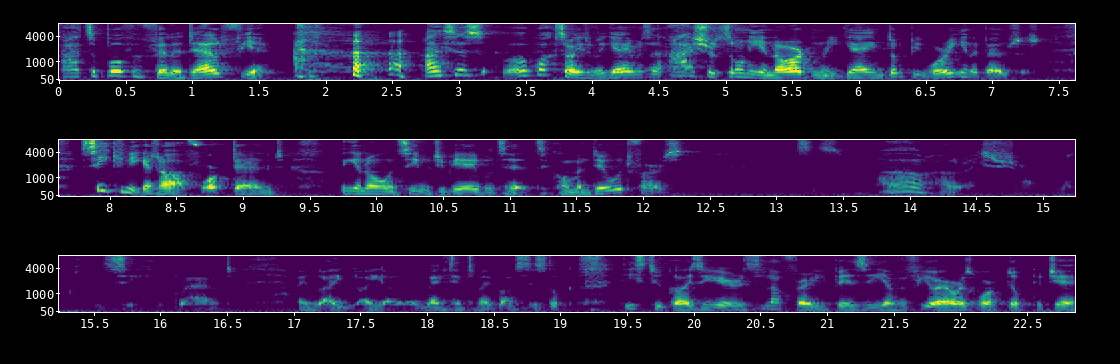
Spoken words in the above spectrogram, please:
Ah, it's above in Philadelphia. I says, well, what side of a game? I said, ah, sure, it's only an ordinary game. Don't be worrying about it. See, can you get off work there and, you know, and see would you be able to, to come and do it for us? I says, oh, all right, sure. Look, we'll see. Grand. I, I, I I went into my boss. And says, look, these two guys are here. It's not very busy. I have a few hours worked up, but yeah,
